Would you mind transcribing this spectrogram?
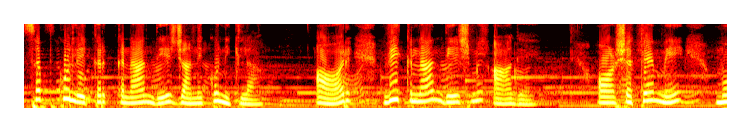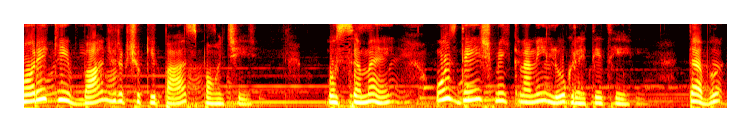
सबको लेकर कनान देश जाने को निकला और वे कनान देश में आ गए। और शकेम में मोरे के बांझ वृक्षों के पास पहुँचे। उस समय उस देश में कनानी लोग रहते थे। तब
